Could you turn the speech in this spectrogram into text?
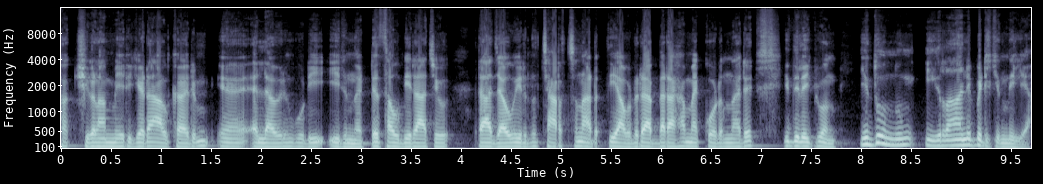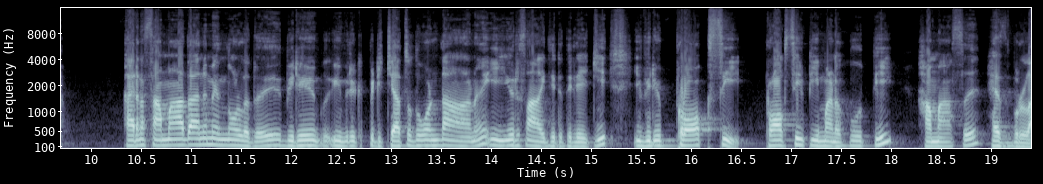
കക്ഷികൾ അമേരിക്കയുടെ ആൾക്കാരും എല്ലാവരും കൂടി ഇരുന്നിട്ട് സൗദി രാജ രാജാവ് ഇരുന്ന് ചർച്ച നടത്തി അവിടെ ഒരു അബ്രഹാം എന്നാൽ ഇതിലേക്ക് വന്നു. ഇതൊന്നും ഇറാന് പിടിക്കുന്നില്ല. കാരണം സമാധാനം എന്നുള്ളത് ഇവർ ഇവർക്ക് പിടിക്കാത്തത് കൊണ്ടാണ് ഈ ഒരു സാഹചര്യത്തിലേക്ക് ഇവർ പ്രോക്സി പ്രോക്സി ടീമാണ് ഹൂത്തി ഹമാസ് ഹെസ്ബുള്ള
